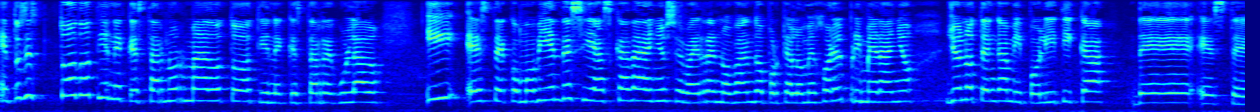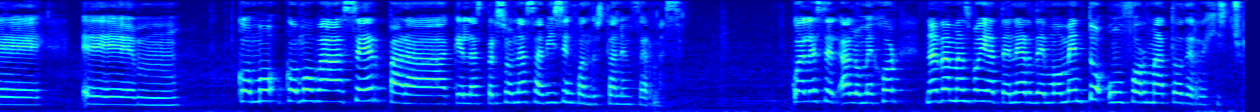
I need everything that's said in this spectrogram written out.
Entonces, todo tiene que estar normado, todo tiene que estar regulado. Y este, como bien decías, cada año se va a ir renovando porque a lo mejor el primer año yo no tenga mi política de este em, cómo, cómo va a ser para que las personas avisen cuando están enfermas. ¿Cuál es el? A lo mejor nada más voy a tener de momento un formato de registro.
